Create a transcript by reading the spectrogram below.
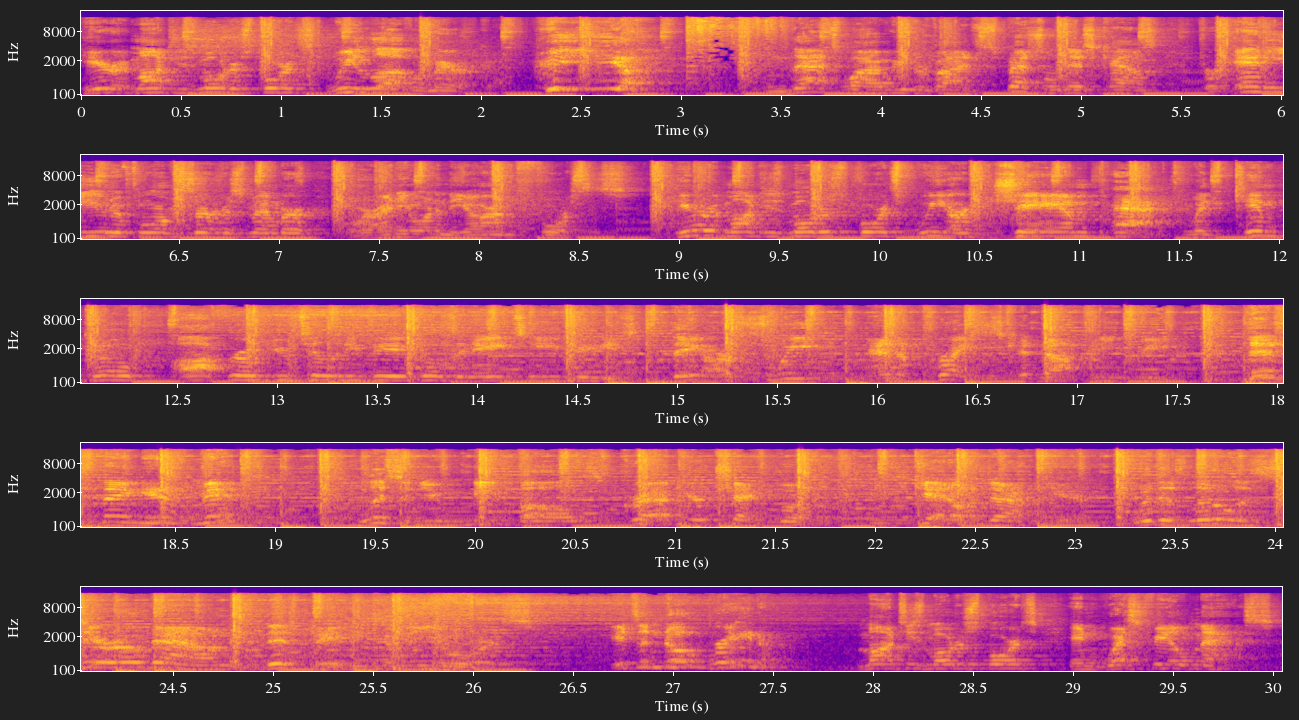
Here at Monty's Motorsports, we love America. And that's why we provide special discounts for any uniformed service member or anyone in the armed forces. Here at Monty's Motorsports, we are jam-packed with Kymco off-road utility vehicles and ATVs. They are sweet and the prices cannot be beat. This thing is mint! Listen, you meatballs, grab your checkbook and get on down here. With as little as zero down, this baby can be yours. It's a no-brainer. Monty's Motorsports in Westfield, Mass.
